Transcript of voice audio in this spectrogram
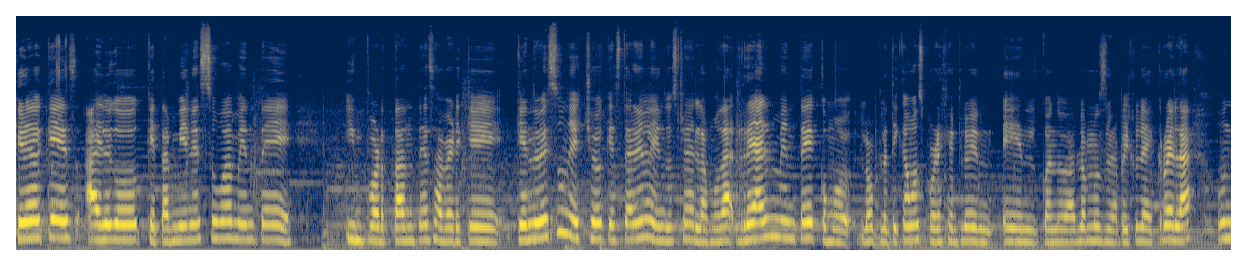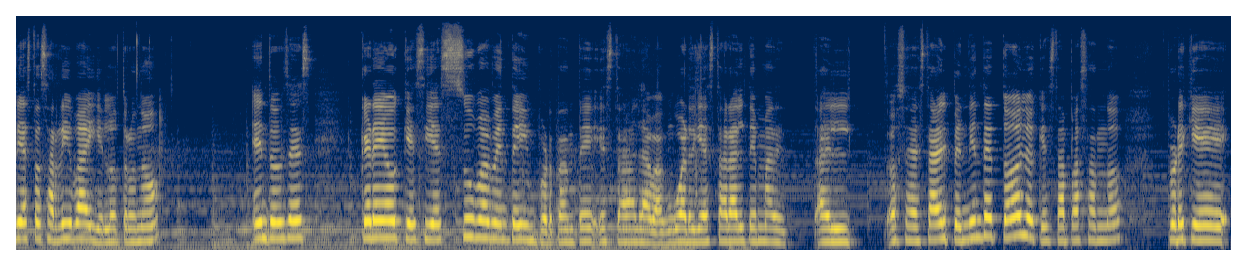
creo que es algo que también es sumamente importante saber que, que, no es un hecho que estar en la industria de la moda realmente, como lo platicamos por ejemplo en, cuando hablamos de la película de Cruella, un día estás arriba y el otro no. Entonces creo que sí es sumamente importante estar a la vanguardia, estar al tema de, al, o sea, estar al pendiente de todo lo que está pasando, porque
